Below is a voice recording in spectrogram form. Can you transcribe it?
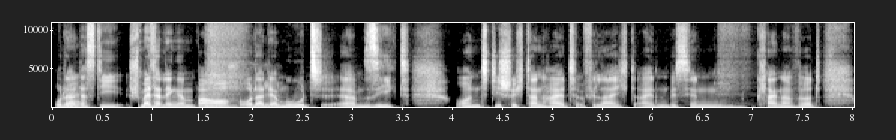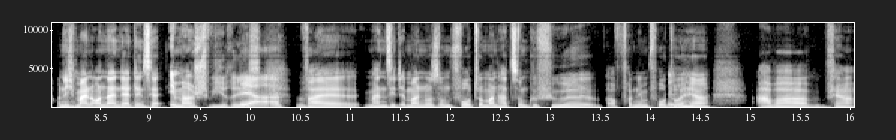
oder Ja. dass die Schmetterlinge im Bauch oder der Mut ähm, siegt und die Schüchternheit vielleicht ein bisschen kleiner wird. Und ich meine, Online-Dating ist ja immer schwierig, Ja. weil man sieht immer nur so ein Foto, man hat so ein Gefühl von dem Foto Mhm. her. Aber ja,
